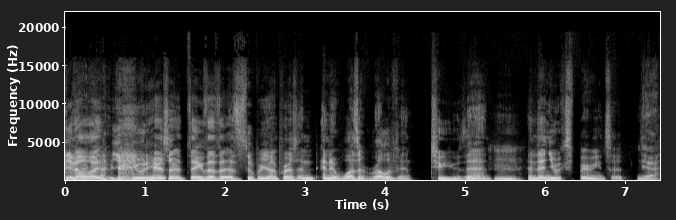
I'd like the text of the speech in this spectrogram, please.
you know, what you you would hear certain things as a, as a super young person, and, and it wasn't relevant to you then, Mm. and then you experience it, Yeah.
